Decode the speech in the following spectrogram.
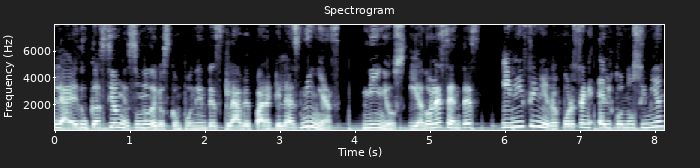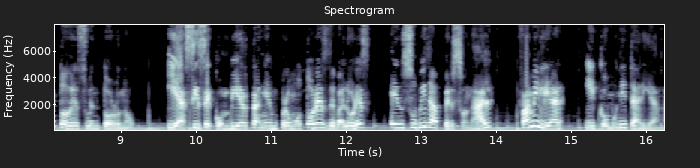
la educación es uno de los componentes clave para que las niñas, niños y adolescentes inicien y refuercen el conocimiento de su entorno y así se conviertan en promotores de valores en su vida personal, familiar y comunitaria.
